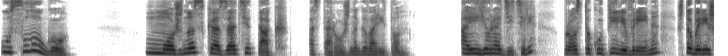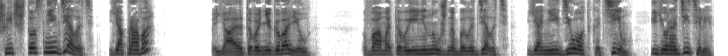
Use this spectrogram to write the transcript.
услугу». «Можно сказать и так», — осторожно говорит он. «А ее родители Просто купили время, чтобы решить, что с ней делать. Я права?» «Я этого не говорил». «Вам этого и не нужно было делать. Я не идиотка, Тим. Ее родители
